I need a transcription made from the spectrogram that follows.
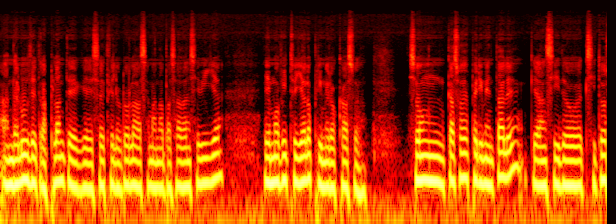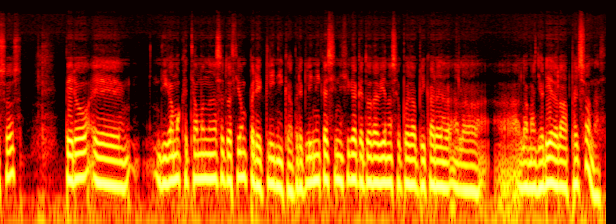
Andaluz de Trasplante que se celebró la semana pasada en Sevilla, hemos visto ya los primeros casos. Son casos experimentales que han sido exitosos, pero eh, digamos que estamos en una situación preclínica. Preclínica significa que todavía no se puede aplicar a, la, mayoría de las personas.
